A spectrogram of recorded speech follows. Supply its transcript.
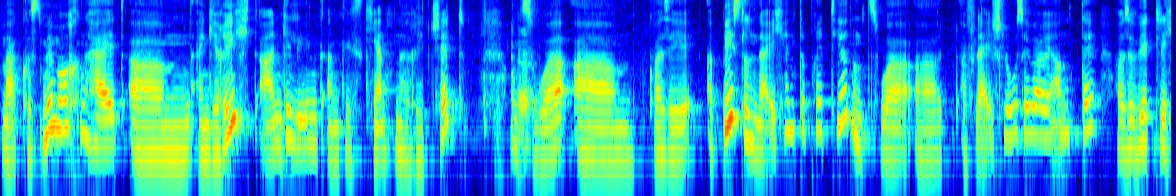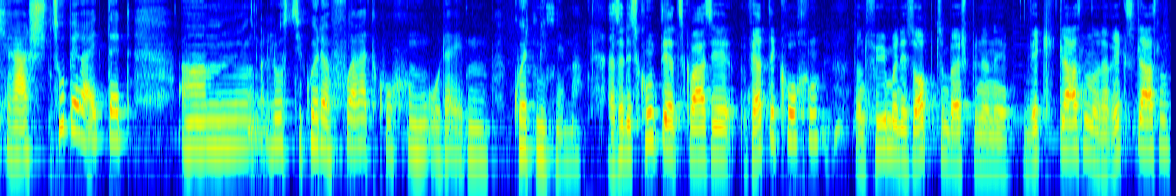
Markus, wir machen heute ähm, ein Gericht angelehnt an das Kärntner Ritschet. Und zwar ähm, quasi ein bisschen neu interpretiert, und zwar äh, eine fleischlose Variante, also wirklich rasch zubereitet, ähm, lässt sich gut auf Vorrat kochen oder eben gut mitnehmen. Also das konnte jetzt quasi fertig kochen, dann füllen wir das ab, zum Beispiel in eine Wegglasen oder Rexglasen.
